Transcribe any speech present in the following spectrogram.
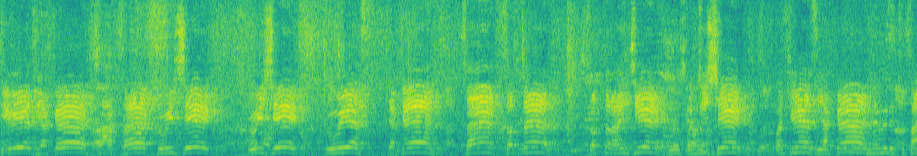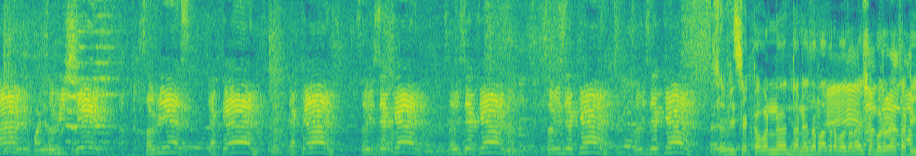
तेवीस एकावन्न साठ. चोवीसशे चोवीसशे चोवीस एकावन्न साठ सत्तर सत्तर ऐंशी पंचवीसशे पंचवीस एकावन्न साठ सव्वीसशे सव्वीस एकावन्न एकावन्न सव्वीस एकावन्न सव्वीस एकावन्न सव्वीस एकावन्न सव्वीस एकावन्न सव्वीस एक्कावन्न धन्याचा झाला आहे शंभर रुपयांसाठी.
